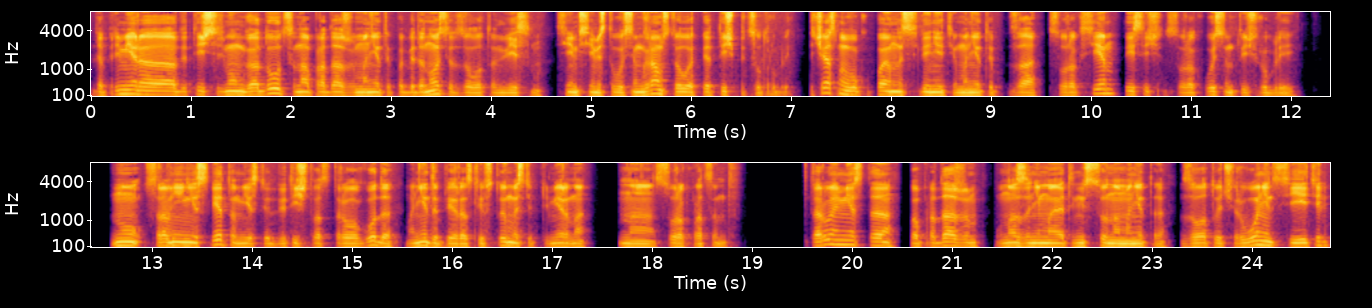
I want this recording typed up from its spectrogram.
Для примера, в 2007 году цена продажи монеты Победоносец золотом весом 7,78 грамм стоила 5500 рублей. Сейчас мы выкупаем население эти монеты за 47 тысяч, 48 тысяч рублей. Ну, в сравнении с летом, если 2022 года, монеты приросли в стоимости примерно на 40%. Второе место по продажам у нас занимает инвестиционная монета «Золотой червонец», «Сеятель».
